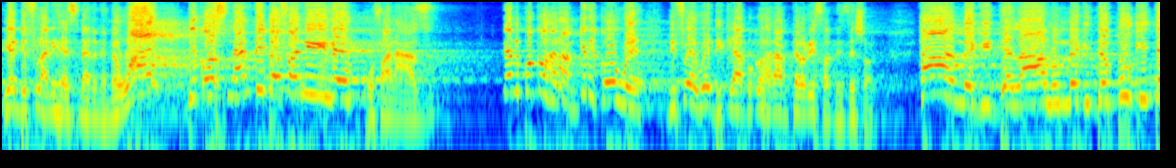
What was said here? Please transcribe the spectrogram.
ihe ndị fulani herdsmen na-eme. Why? Because na ndị befa niile kwụfa n'azụ. Boko haram gịnị ka o wee before e wee declare boko haram terrorist organization? Ha megidela alụ megide gbugide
